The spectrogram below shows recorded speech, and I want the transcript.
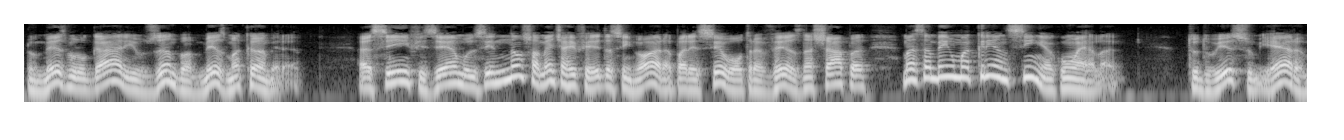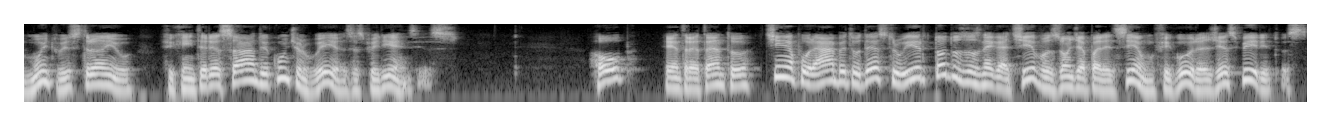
no mesmo lugar e usando a mesma câmera. Assim fizemos e não somente a referida senhora apareceu outra vez na chapa, mas também uma criancinha com ela. Tudo isso me era muito estranho. Fiquei interessado e continuei as experiências. Hope, Entretanto, tinha por hábito destruir todos os negativos onde apareciam figuras de espíritos,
